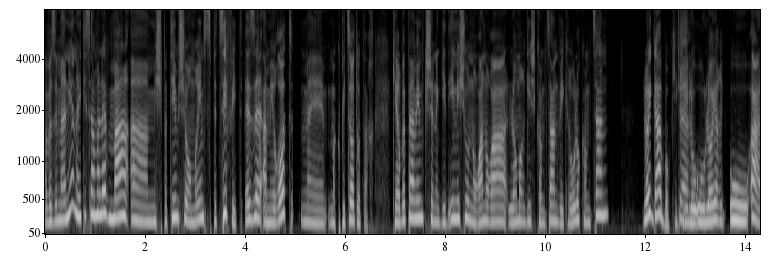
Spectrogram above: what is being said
אבל זה מעניין, הייתי שמה לב מה המשפטים שאומרים ספציפית, איזה אמירות מקפיצות אותך. כי הרבה פעמים כשנגיד, אם מישהו נורא נורא לא מרגיש קמצן ויקראו לו קמצן, לא ייגע בו, כי כן. כאילו הוא לא ירג... הוא... אה,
